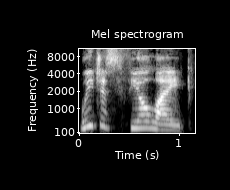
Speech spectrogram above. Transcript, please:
we just feel like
